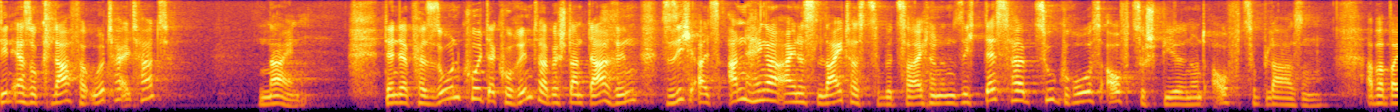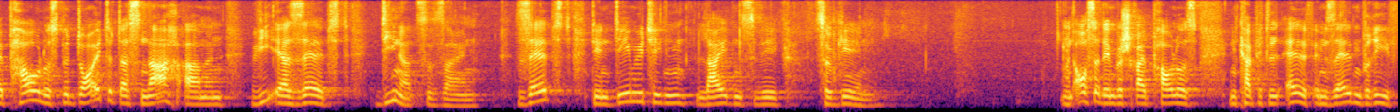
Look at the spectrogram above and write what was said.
den er so klar verurteilt hat? Nein. Denn der Personenkult der Korinther bestand darin, sich als Anhänger eines Leiters zu bezeichnen und sich deshalb zu groß aufzuspielen und aufzublasen. Aber bei Paulus bedeutet das Nachahmen, wie er selbst Diener zu sein, selbst den demütigen Leidensweg zu gehen. Und außerdem beschreibt Paulus in Kapitel 11 im selben Brief,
